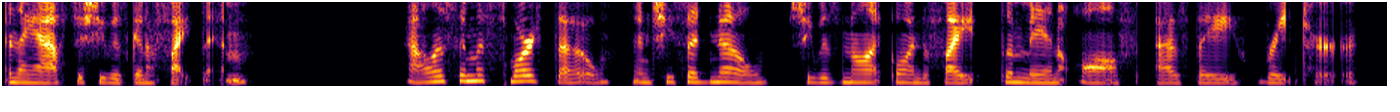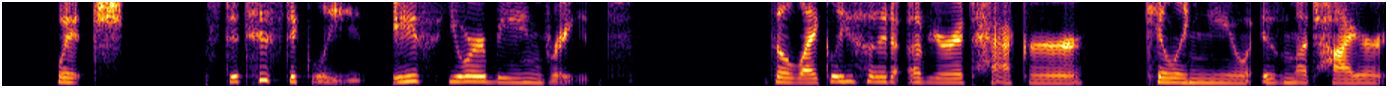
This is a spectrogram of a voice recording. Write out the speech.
and they asked if she was going to fight them. Alison was smart, though, and she said no, she was not going to fight the men off as they raped her. Which, statistically, if you're being raped, the likelihood of your attacker killing you is much higher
